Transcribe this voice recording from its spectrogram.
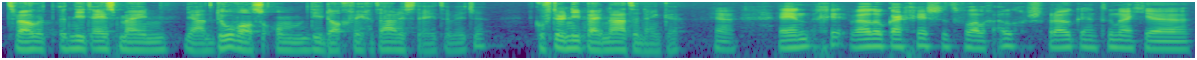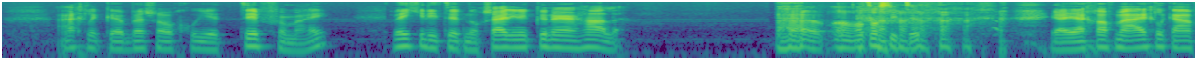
Terwijl het niet eens mijn ja, doel was om die dag vegetarisch te eten, weet je. Ik hoef er niet bij na te denken. Ja, en we hadden elkaar gisteren toevallig ook gesproken en toen had je eigenlijk eh, best wel een goede tip voor mij. Weet je die tip nog? Zou je die kunnen herhalen? Wat was die tip? ja, jij gaf me eigenlijk aan,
